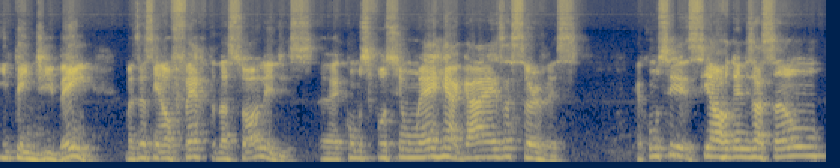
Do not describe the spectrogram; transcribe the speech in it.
entendi bem, mas assim, a oferta da Solids é como se fosse um RH as a service. É como se, se a organização.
